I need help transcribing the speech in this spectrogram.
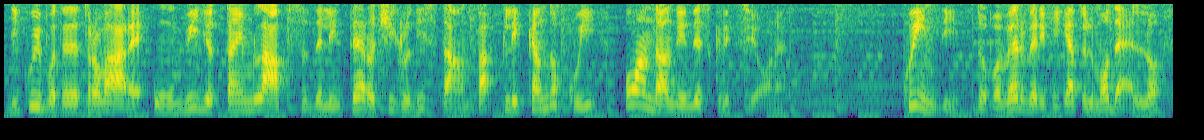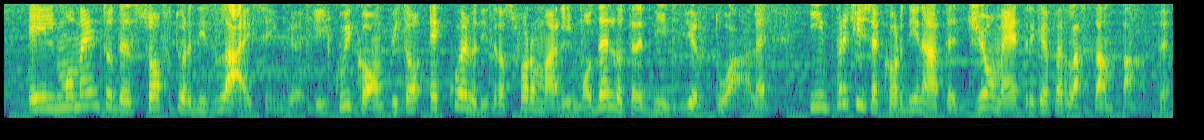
di cui potete trovare un video timelapse dell'intero ciclo di stampa cliccando qui o andando in descrizione. Quindi, dopo aver verificato il modello, è il momento del software di slicing, il cui compito è quello di trasformare il modello 3D virtuale in precise coordinate geometriche per la stampante,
